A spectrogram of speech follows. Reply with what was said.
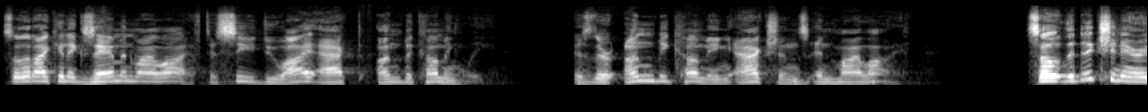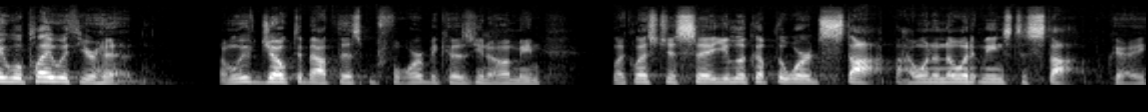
so that I can examine my life to see do I act unbecomingly? Is there unbecoming actions in my life? So the dictionary will play with your head. And we've joked about this before because, you know, I mean, like let's just say you look up the word stop. I want to know what it means to stop, okay?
